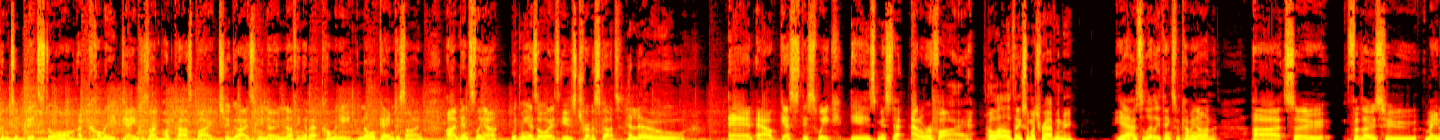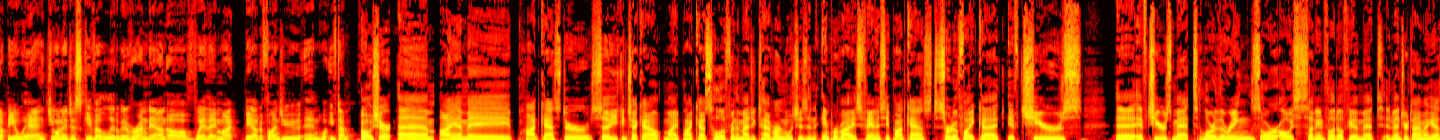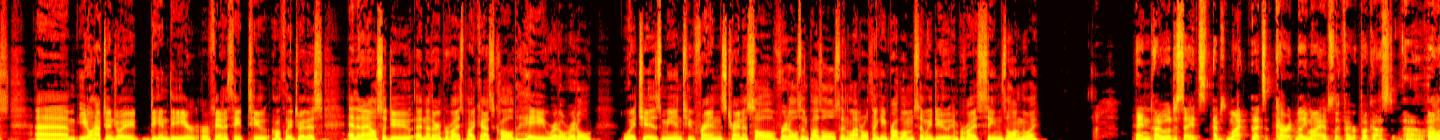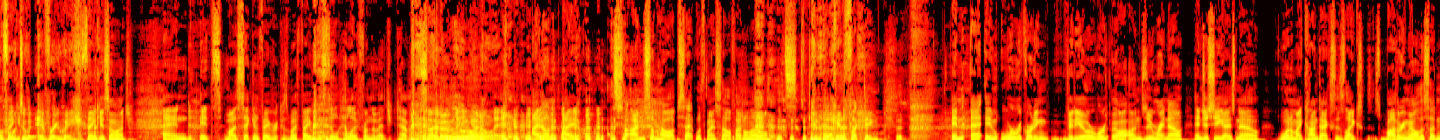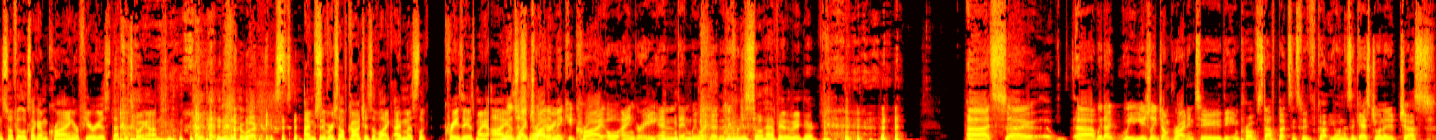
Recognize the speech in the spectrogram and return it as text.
welcome to Bitstorm, a comedy game design podcast by two guys who know nothing about comedy nor game design. I'm Ben Slinger. With me, as always, is Trevor Scott. Hello. And our guest this week is Mr. Adal Rifai. Hello. Thanks so much for having me. Yeah, absolutely. Thanks for coming on. Uh, so, for those who may not be aware, do you want to just give a little bit of a rundown of where they might be able to find you and what you've done? Oh, sure. Um, I am a podcaster, so you can check out my podcast, Hello from the Magic Tavern, which is an improvised fantasy podcast, sort of like uh, if Cheers. Uh, if Cheers met Lord of the Rings or Always Sunny in Philadelphia met Adventure Time, I guess. Um, you don't have to enjoy D and D or fantasy to hopefully enjoy this. And then I also do another improvised podcast called Hey Riddle Riddle, which is me and two friends trying to solve riddles and puzzles and lateral thinking problems, and we do improvised scenes along the way. And I will just say it's abs- my that's currently my absolute favorite podcast. Uh, I Oh, look thank forward to it every week. Thank you so much. And it's my second favorite because my favorite is still Hello from the Magic Tavern. So really Ooh. get up there. I don't. I. So I'm somehow upset with myself. I don't know. It's con- conflicting. And, uh, and we're recording video or we're uh, on Zoom right now. And just so you guys know, one of my contacts is like bothering me all of a sudden. So if it looks like I'm crying or furious, that's what's going on. no worries. I'm super self conscious of like I must look crazy as my eye we'll is just like try watering. to make you cry or angry, and then we won't know the difference. I'm just so happy to be here. Uh, so uh, we don't. We usually jump right into the improv stuff, but since we've got you on as a guest, do you want to just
